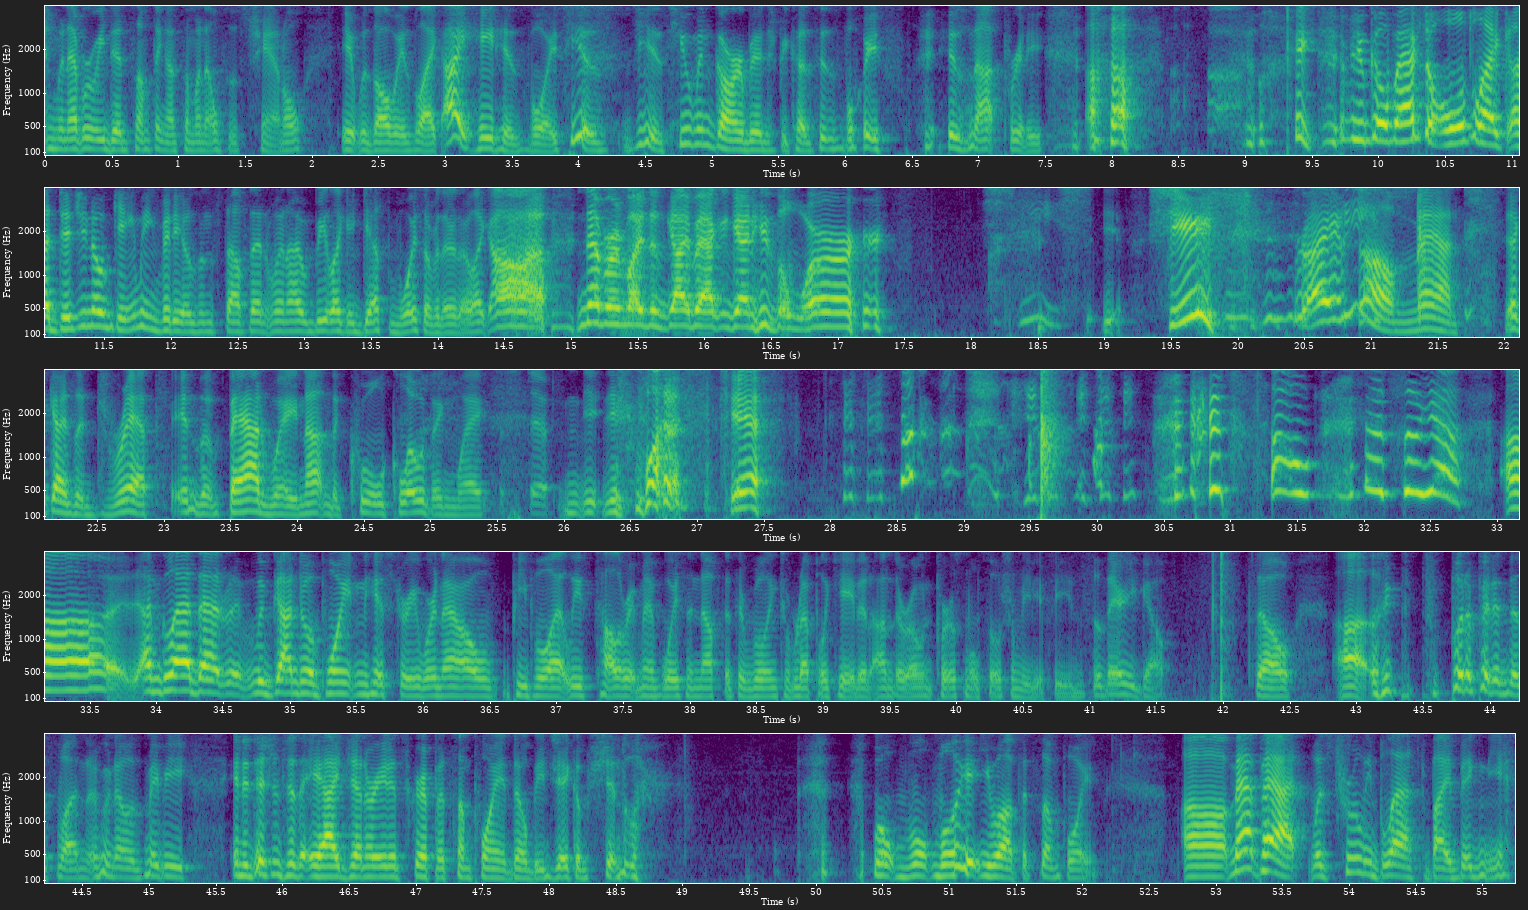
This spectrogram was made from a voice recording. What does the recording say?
And whenever we did something on someone else's channel, it was always like, "I hate his voice. He is he is human garbage because his voice is not pretty." like, if you go back to old like uh, did you know gaming videos and stuff, then when I would be like a guest voice over there, they're like, "Ah, never invite this guy back again. He's the worst." Sheesh. Yeah. Sheesh, right? Oh man, that guy's a drip in the bad way, not in the cool clothing way. It's a stiff. Y- y- what a stiff. it's so it's so yeah uh, i'm glad that we've gotten to a point in history where now people at least tolerate my voice enough that they're willing to replicate it on their own personal social media feeds so there you go so uh, put a pin in this one who knows maybe in addition to the ai generated script at some point there'll be jacob schindler we'll, we'll, we'll hit you up at some point uh, Matt Pat was truly blessed by Big Lady.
